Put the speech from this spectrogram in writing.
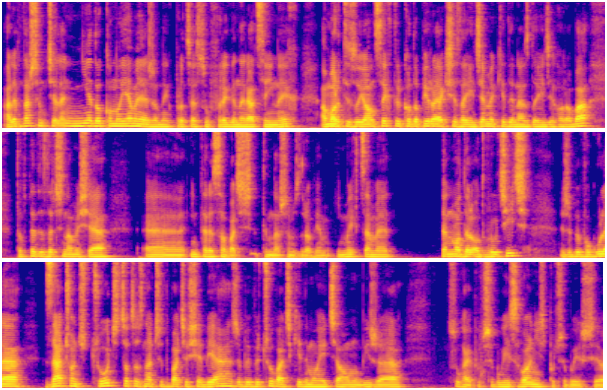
ale w naszym ciele nie dokonujemy żadnych procesów regeneracyjnych, amortyzujących, tylko dopiero jak się zajedziemy, kiedy nas dojedzie choroba, to wtedy zaczynamy się e, interesować tym naszym zdrowiem. I my chcemy ten model odwrócić, żeby w ogóle zacząć czuć, co to znaczy dbać o siebie, żeby wyczuwać, kiedy moje ciało mówi, że słuchaj, potrzebujesz zwolnić, potrzebujesz się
